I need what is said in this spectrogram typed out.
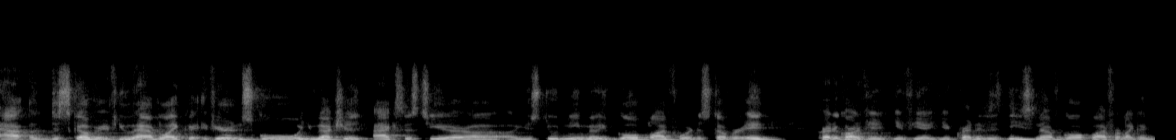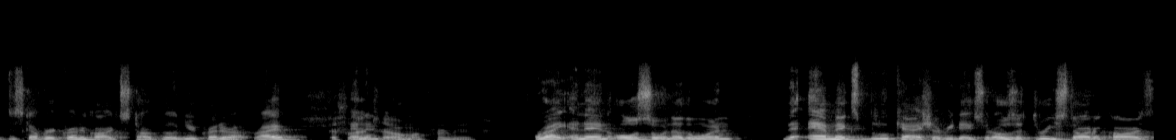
At, uh, Discover, if you have like, if you're in school and you got your access to your uh, your student email, you can go apply for a Discover It credit card. If you if your, your credit is decent enough, go apply for like a Discover It credit card. Start building your credit up, right? That's what And I then- tell my friends. Right. And then also another one, the Amex Blue Cash every day. So those are three starter cards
